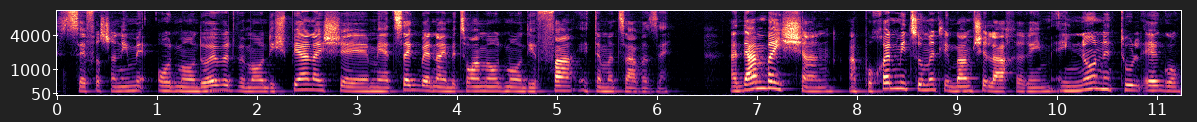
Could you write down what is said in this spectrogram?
ספר שאני מאוד מאוד אוהבת ומאוד השפיע עליי, שמייצג בעיניי בצורה מאוד מאוד יפה את המצב הזה. אדם ביישן, הפוחד מתשומת ליבם של האחרים, אינו נטול אגו,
